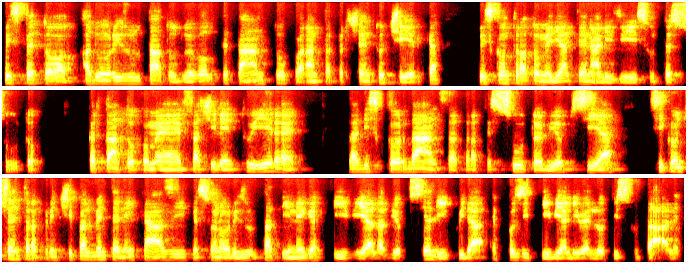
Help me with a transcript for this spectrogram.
rispetto ad un risultato due volte tanto, 40% circa, riscontrato mediante analisi su tessuto. Pertanto, come è facile intuire, la discordanza tra tessuto e biopsia si concentra principalmente nei casi che sono risultati negativi alla biopsia liquida e positivi a livello tissutale.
